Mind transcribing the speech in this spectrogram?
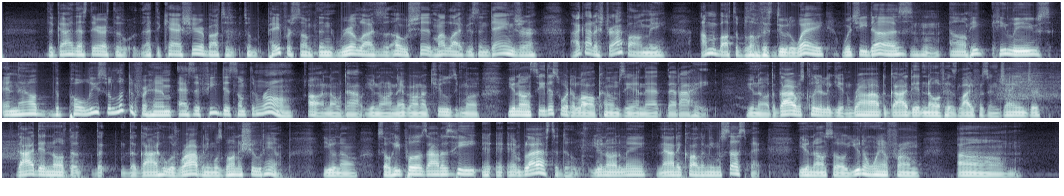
The guy that's there at the at the cashier about to, to pay for something realizes, oh shit, my life is in danger. I got a strap on me. I'm about to blow this dude away, which he does. Um, he he leaves, and now the police are looking for him as if he did something wrong. Oh, no doubt. You know, and they're gonna accuse him of, you know, and see, this is where the law comes in that that I hate. You know, the guy was clearly getting robbed. The guy didn't know if his life was in danger. Guy didn't know if the the, the guy who was robbing him was going to shoot him. You know, so he pulls out his heat and, and- blasts the dude. You know what I mean? Now they calling him a suspect. You know, so you done went from um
